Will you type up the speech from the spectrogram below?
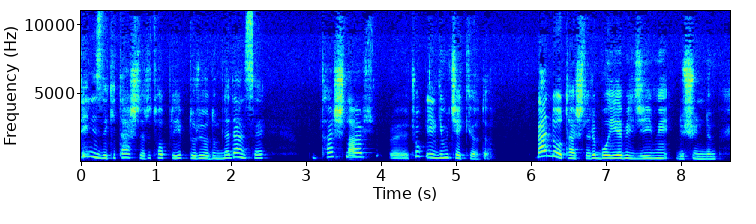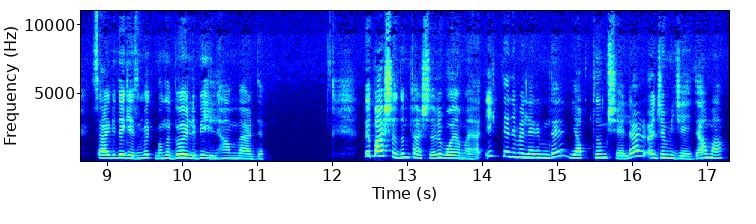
denizdeki taşları toplayıp duruyordum. Nedense taşlar e, çok ilgimi çekiyordu. Ben de o taşları boyayabileceğimi düşündüm. Sergide gezmek bana böyle bir ilham verdi. Ve başladım taşları boyamaya. İlk denemelerimde yaptığım şeyler acemiceydi ama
